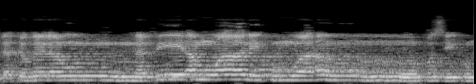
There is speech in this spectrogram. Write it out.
لتبلون في أموالكم وأنفسكم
